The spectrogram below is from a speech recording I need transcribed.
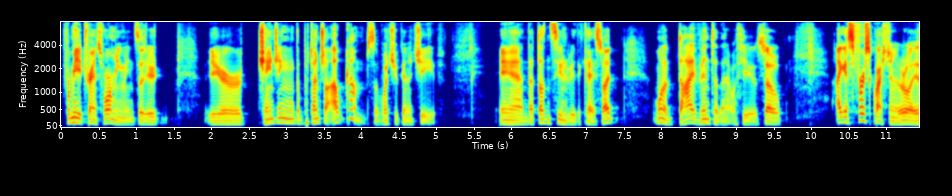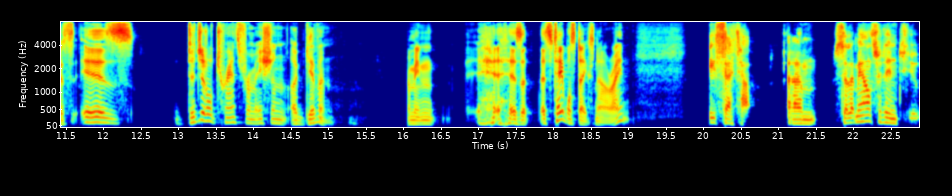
for me, transforming means that you're you're changing the potential outcomes of what you can achieve. And that doesn't seem to be the case. So I want to dive into that with you. So I guess first question really is is digital transformation a given? I mean, is it it's table stakes now, right? It's set up. Um, so let me answer it in two.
